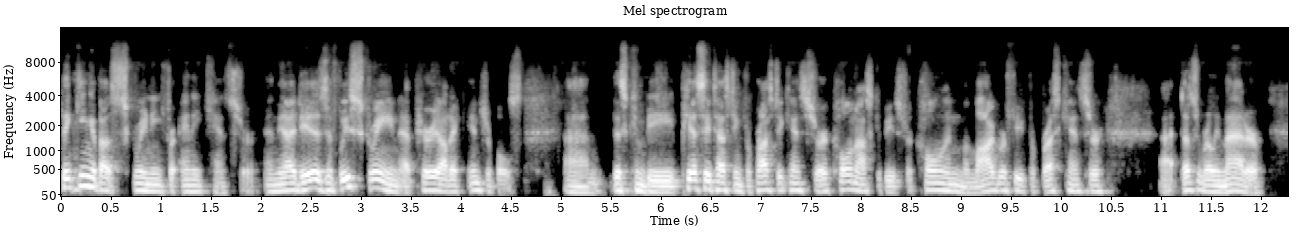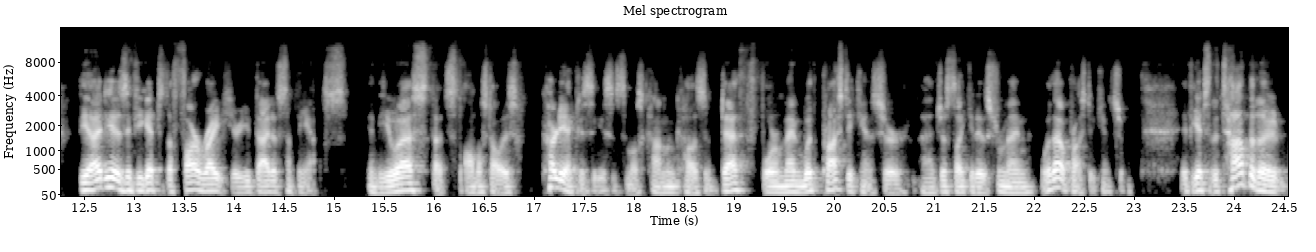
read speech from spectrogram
thinking about screening for any cancer. And the idea is if we screen at periodic intervals, um, this can be PSA testing for prostate cancer, colonoscopies for colon, mammography for breast cancer, uh, it doesn't really matter. The idea is if you get to the far right here, you've died of something else. In the US, that's almost always cardiac disease. is the most common cause of death for men with prostate cancer, uh, just like it is for men without prostate cancer. If you get to the top of the,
